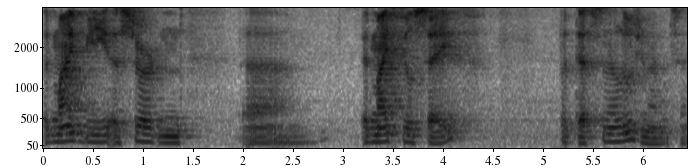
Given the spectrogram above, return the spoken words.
It might be a certain, um it might feel safe, but that's an illusion, I would say.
